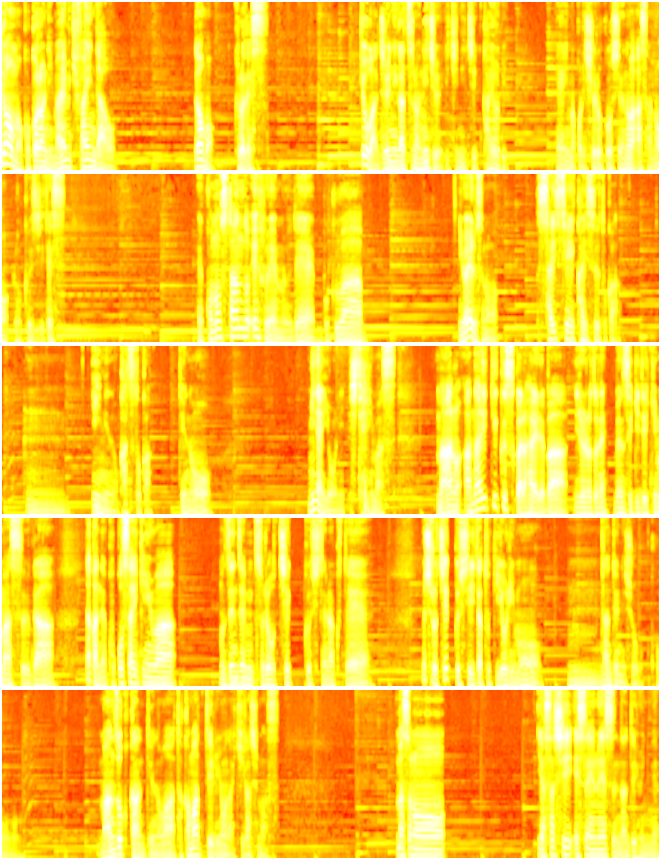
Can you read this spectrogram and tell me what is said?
今日も心に前向きファインダーを。どうも黒です。今日は12月の21日火曜日、えー、今これ収録をしているのは朝の6時です、えー、このスタンド FM で僕はいわゆるその再生回数とかうんいいねの数とかっていうのを見ないようにしています。まああのアナリティクスから入ればいろいろとね分析できますがなんかねここ最近はもう全然それをチェックしてなくてむしろチェックしていた時よりもうん何て言うんでしょうこう満足感っていうのは高まっているような気がします。まあその優しい SNS なんていう風にね、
